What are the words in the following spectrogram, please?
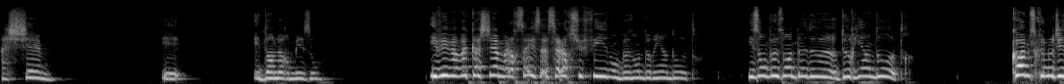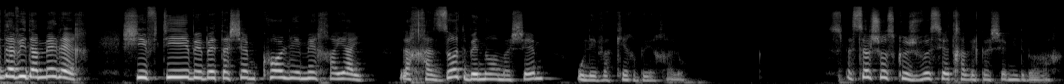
Hachem est, dans leur maison. Ils vivent avec Hachem, alors ça, ça, leur suffit, ils n'ont besoin de rien d'autre. Ils ont besoin de, rien d'autre. Comme ce que nous dit David à Meler. Shifti bebet Hashem kol la chazot benoam Hashem ou. La seule chose que je veux, c'est être avec Hachem Idbarach.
